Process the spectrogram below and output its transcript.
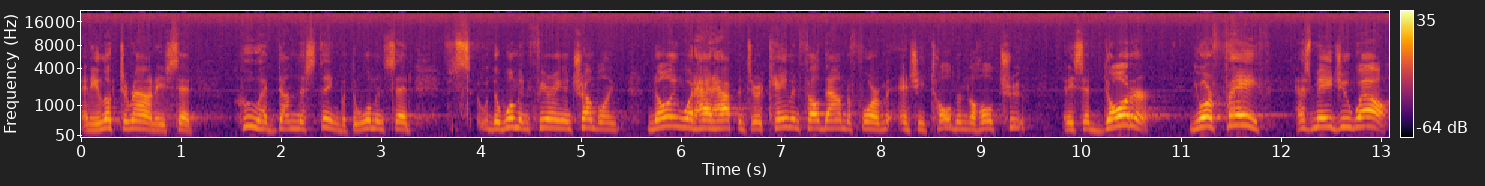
And he looked around and he said, Who had done this thing? But the woman said, The woman, fearing and trembling, knowing what had happened to her, came and fell down before him, and she told him the whole truth. And he said, Daughter, your faith has made you well.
